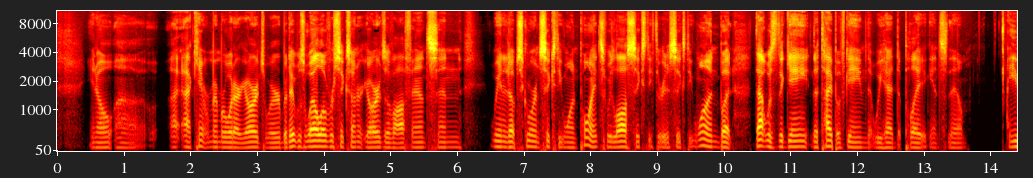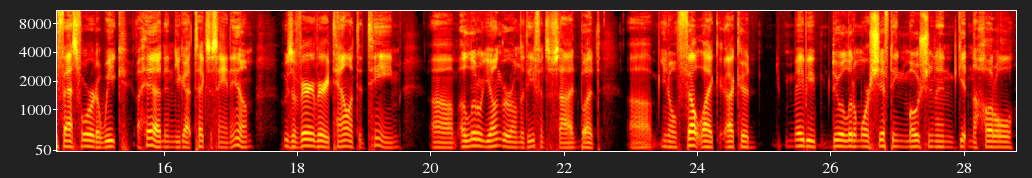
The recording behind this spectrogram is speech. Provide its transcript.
you know, uh, I, I can't remember what our yards were, but it was well over 600 yards of offense. And we ended up scoring 61 points. We lost 63 to 61, but that was the game, the type of game that we had to play against them. You fast forward a week ahead, and you got Texas A&M, who's a very, very talented team, um, a little younger on the defensive side, but uh, you know, felt like I could maybe do a little more shifting motion and get in the huddle,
